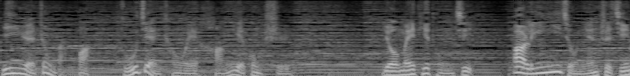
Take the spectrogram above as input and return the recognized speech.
音乐正版化逐渐成为行业共识。有媒体统计，二零一九年至今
